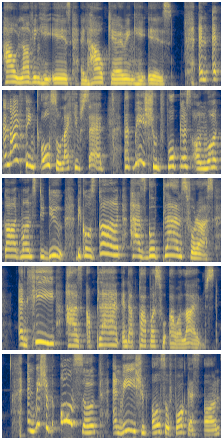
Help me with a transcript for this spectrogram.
how loving He is, and how caring He is. And, and and I think also, like you've said, that we should focus on what God wants to do because God has good plans for us and He has a plan and a purpose for our lives. And we should also, and we should also focus on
